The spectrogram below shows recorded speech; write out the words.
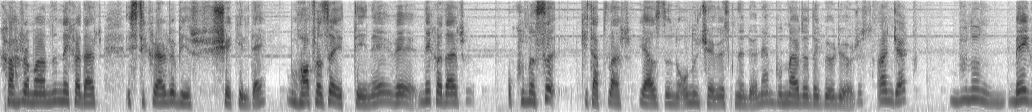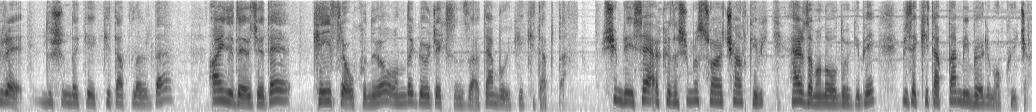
kahramanı ne kadar istikrarlı bir şekilde muhafaza ettiğini ve ne kadar okunası kitaplar yazdığını onun çevresine dönen bunlarda da görüyoruz. Ancak bunun Megre dışındaki kitapları da aynı derecede keyifle okunuyor. Onu da göreceksiniz zaten bu iki kitapta. Şimdi ise arkadaşımız Suat Çalkevik her zaman olduğu gibi bize kitaptan bir bölüm okuyacak.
